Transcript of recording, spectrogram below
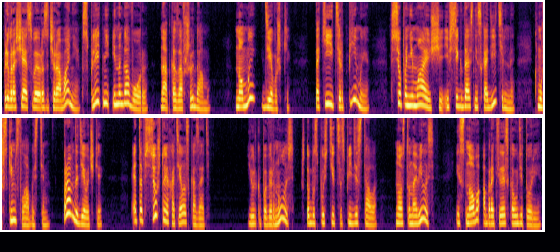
превращая свое разочарование в сплетни и наговоры на отказавшую даму. Но мы, девушки, такие терпимые, все понимающие и всегда снисходительны к мужским слабостям. Правда, девочки? Это все, что я хотела сказать. Юлька повернулась, чтобы спуститься с пьедестала, но остановилась и снова обратилась к аудитории.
